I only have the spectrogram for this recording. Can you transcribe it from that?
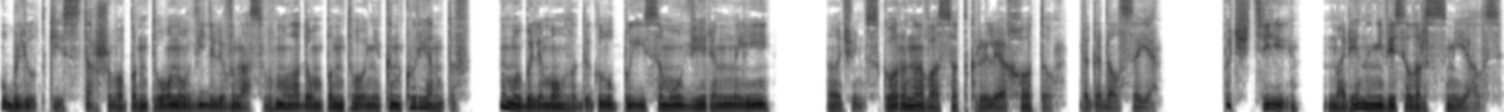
Ублюдки из старшего пантеона увидели в нас, в молодом пантеоне, конкурентов. Но мы были молоды, глупы и самоуверенны и... «Очень скоро на вас открыли охоту», — догадался я. «Почти». Марена невесело рассмеялась.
